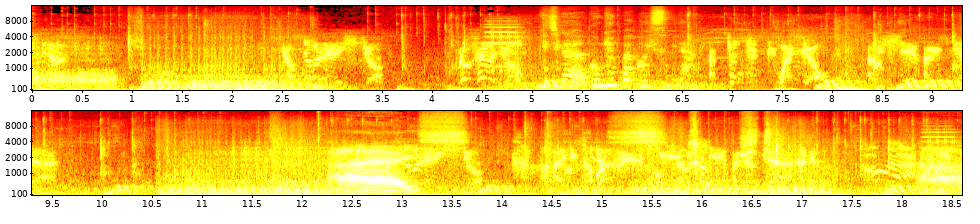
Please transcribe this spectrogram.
어. 기지가 공격받고 있습니다. 아이씨. 아.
